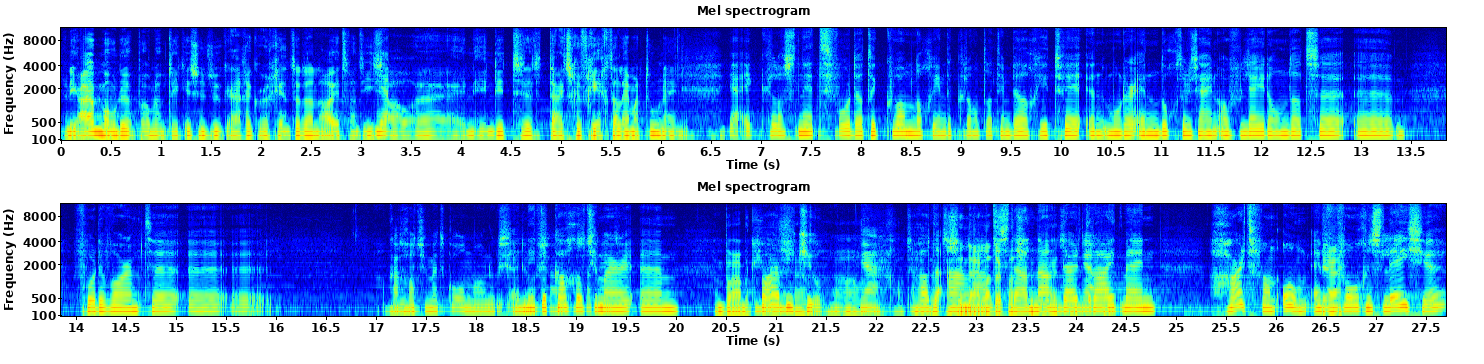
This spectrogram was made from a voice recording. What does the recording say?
En die armoedeproblematiek is natuurlijk eigenlijk urgenter dan ooit, want die zal uh, in, in dit uh, tijdsgevricht alleen maar toenemen. Ja, ik las net voordat ik kwam nog in de krant dat in België twee, een moeder en een dochter zijn overleden omdat ze uh, voor de warmte Kacheltje met koolmonoxide. Uh, niet een kacheltje, maar. Um, een barbecue. Barbecue. Oh, ja. God, dat is in Nederland ook wel Nou, daar draait mijn hart van om. En vervolgens lees je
